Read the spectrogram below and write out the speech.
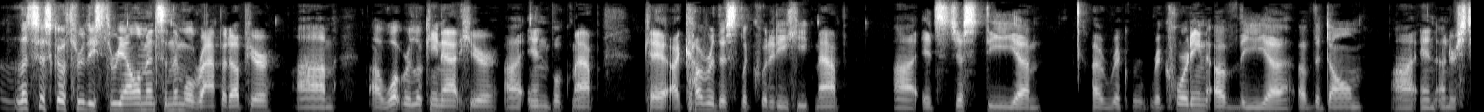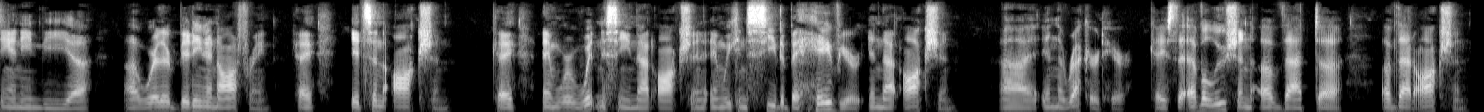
let's just go through these three elements and then we'll wrap it up here. Um, uh, what we're looking at here uh, in Bookmap, okay, I covered this liquidity heat map. Uh, it's just the um, rec recording of the of the DOM uh, and understanding the uh, uh, where they're bidding and offering. Okay, it's an auction. Okay, and we're witnessing that auction, and we can see the behavior in that auction uh, in the record here. Okay, it's the evolution of that of that auction.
